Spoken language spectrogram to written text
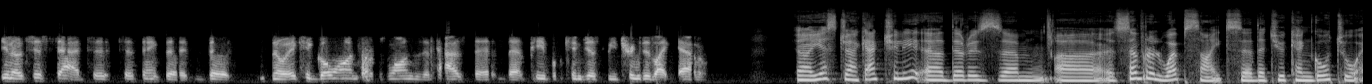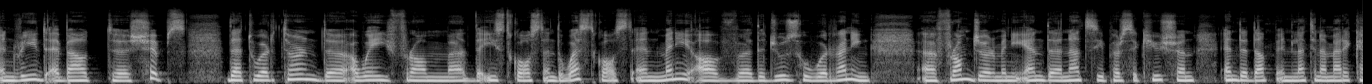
you know, it's just sad to to think that the you know it could go on for as long as it has. That that people can just be treated like cattle. Uh, yes, Jack. Actually, uh, there is um, uh, several websites uh, that you can go to and read about uh, ships that were turned uh, away from the east coast and the west coast, and many of the Jews who were running from Germany and the Nazi persecution ended up in Latin America,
